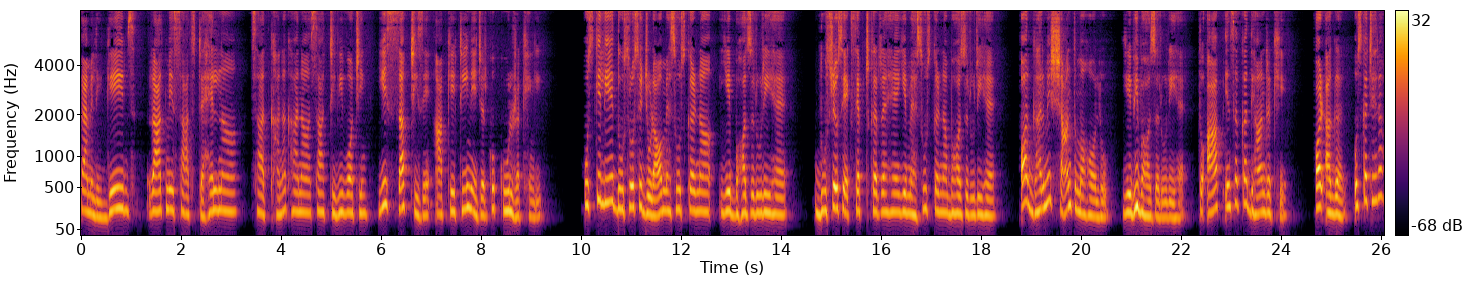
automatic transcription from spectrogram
family games रात में साथ टहलना, साथ खाना खाना, साथ टीवी वॉचिंग ये सब चीज़ें आपके टीनेजर को कूल रखेंगी। उसके लिए दूसरों से जुड़ाव महसूस करना ये बहुत ज़रूरी है। दूसरे उसे एक्सेप्ट कर रहे हैं, ये महसूस करना बहुत ज़रूरी है। और घर में शांत माहौल हो, ये भी बहुत ज़रूरी है। तो आप इन सब का ध्यान रखिए। और अगर उसका चेहरा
